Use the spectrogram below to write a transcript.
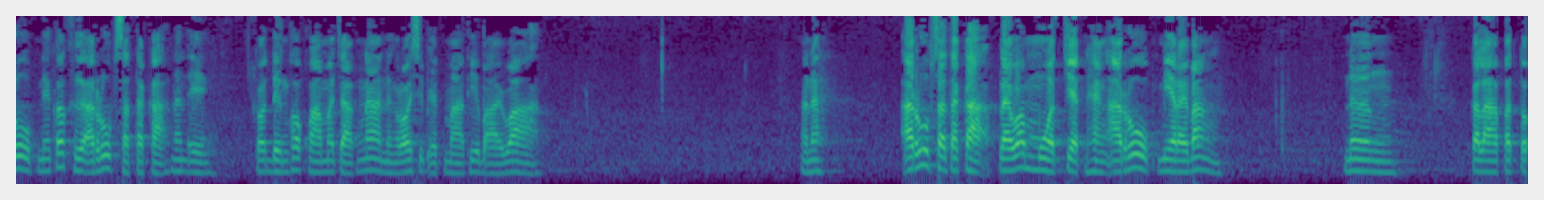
รูปเนี่ยก็คืออรูปสัตตกะนั่นเอง ก็ดึงข้อความมาจากหน้า111มาที่บายว่าอันนะอรูปสัตกะ แปลว่าหมวดเจ็ดแห่งอรูปมีอะไรบ้าง หนึ่งกลาปโต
